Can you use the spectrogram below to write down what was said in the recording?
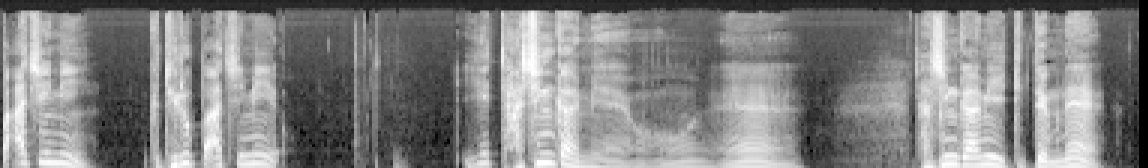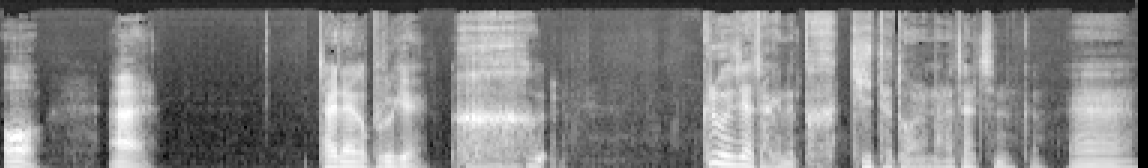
빠짐이 그 뒤로 빠짐이 이게 자신감이에요. 예. 자신감이 있기 때문에 어, 알 자기네가 부르게 그리고 이제 자기는 딱 기타도 얼마나 잘 칩니까? 예.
